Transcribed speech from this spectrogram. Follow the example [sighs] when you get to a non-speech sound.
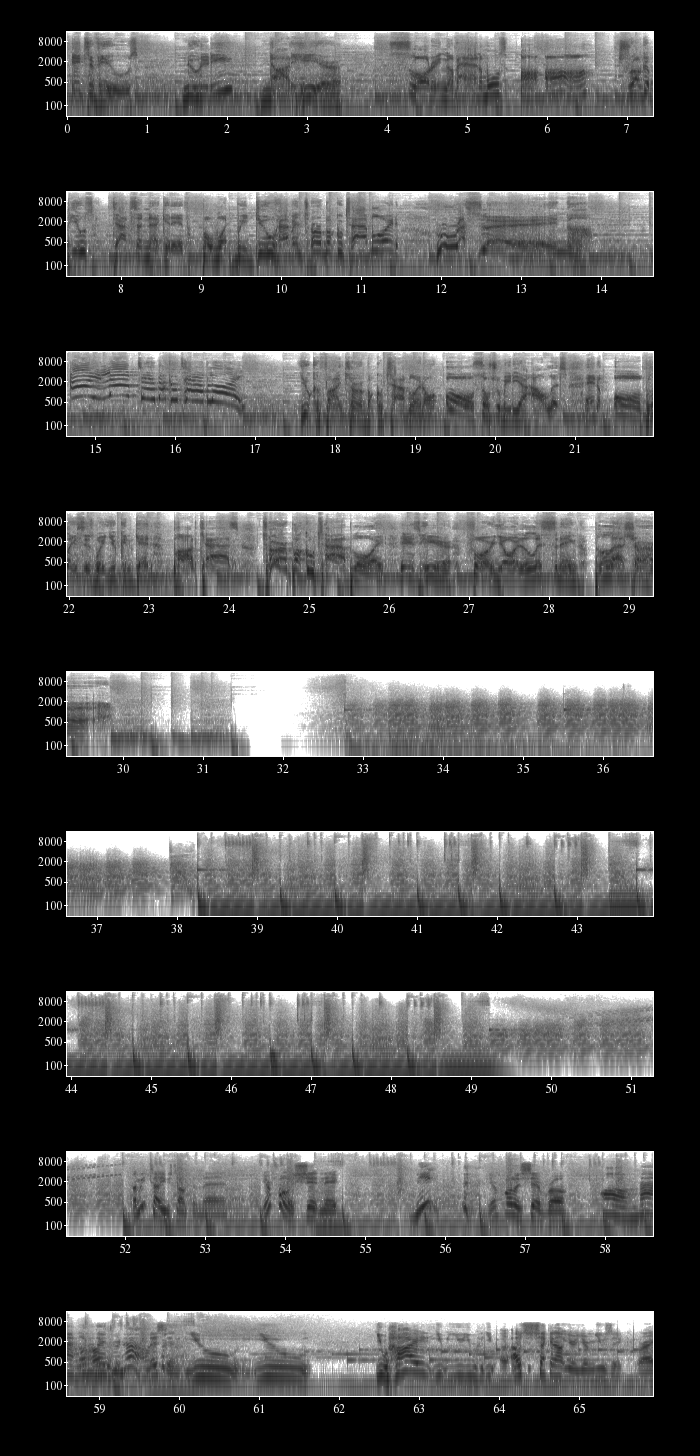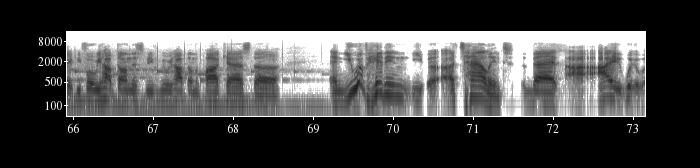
interviews, nudity, not here, slaughtering of animals, uh-uh, drug abuse, that's a negative. But what we do have in Turnbuckle Tabloid, wrestling! I love Turnbuckle Tabloid! You can find Turnbuckle Tabloid on all social media outlets and all places where you can get podcasts. Turnbuckle Tabloid is here for your listening pleasure. Tell you something, man. You're full of shit, Nick. Me? You're full of shit, bro. Oh man, what did I do now? Listen, you you you hide you, you you you I was just checking out your your music, right? Before we hopped on this before we hopped on the podcast uh and you have hidden a talent that I, I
